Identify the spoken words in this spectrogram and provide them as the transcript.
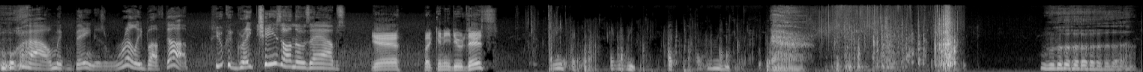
Wow, McBain is really buffed up. You could grate cheese on those abs. Yeah, but can he do this?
